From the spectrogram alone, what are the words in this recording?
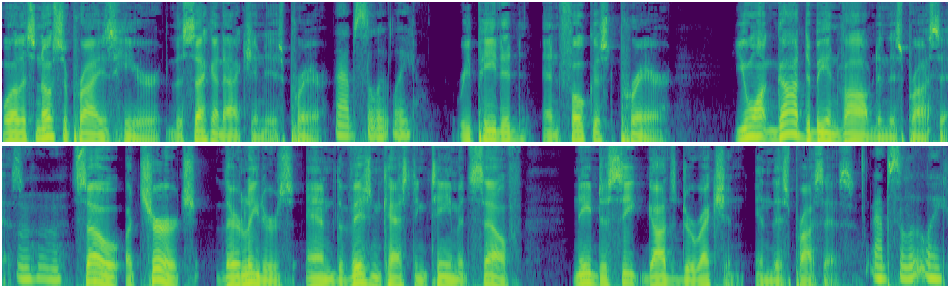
Well, it's no surprise here. The second action is prayer. Absolutely. Repeated and focused prayer you want God to be involved in this process. Mm-hmm. So a church, their leaders, and the vision casting team itself need to seek God's direction in this process. Absolutely.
